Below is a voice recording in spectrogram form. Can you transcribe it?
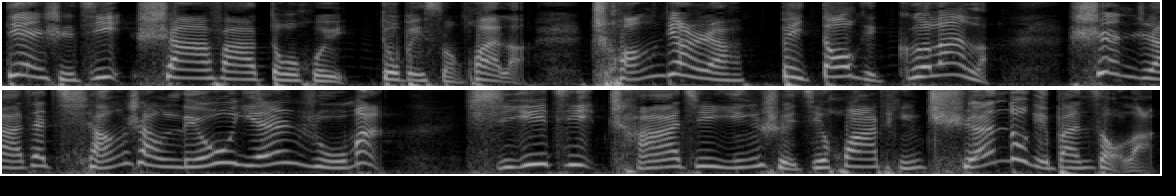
电视机、沙发都会都被损坏了，床垫啊被刀给割烂了，甚至啊在墙上留言辱骂，洗衣机、茶几、饮水机、花瓶全都给搬走了。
